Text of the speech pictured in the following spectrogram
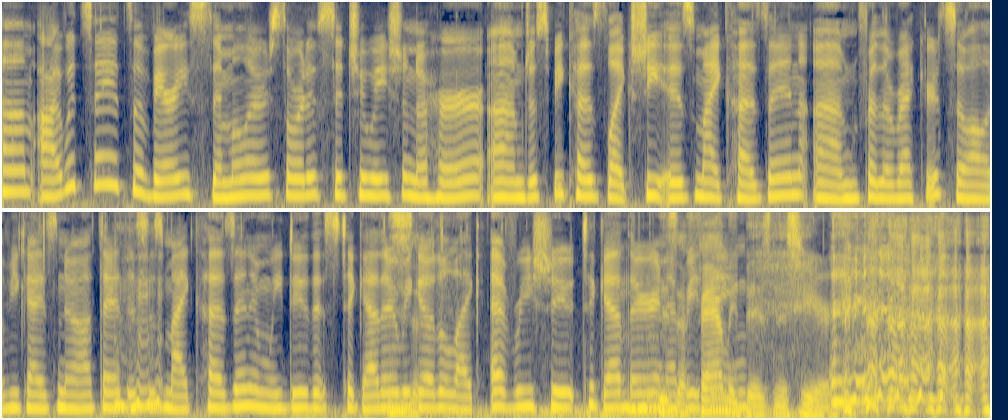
Um, I would say it's a very similar sort of situation to her, um, just because like she is my cousin. Um, for the record, so all of you guys know out there, this is my cousin, and we do this together. This we go to like every shoot together and It's a family business here.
